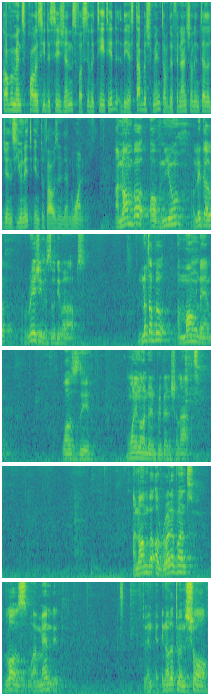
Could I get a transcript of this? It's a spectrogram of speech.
Government's policy decisions facilitated the establishment of the Financial Intelligence Unit in 2001. A number of new legal regimes were developed. Notable among them was the Money Laundering Prevention Act. A number of relevant laws were amended to, in, in order to ensure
